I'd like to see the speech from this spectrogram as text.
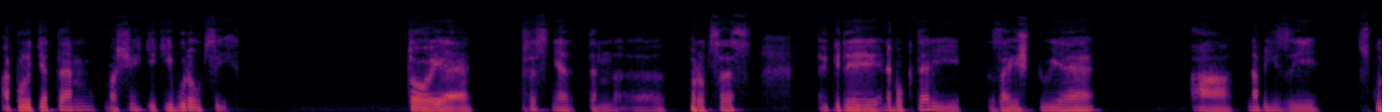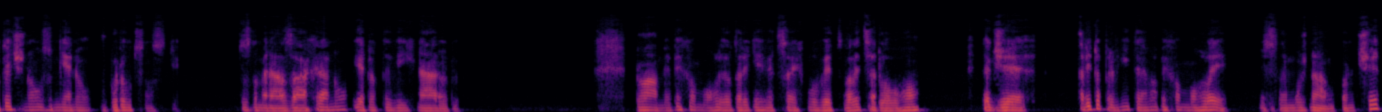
a kvůli dětem vašich dětí budoucích. To je přesně ten uh, proces, kdy, nebo který zajišťuje a nabízí skutečnou změnu v budoucnosti. To znamená záchranu jednotlivých národů. No a my bychom mohli o tady těch věcech mluvit velice dlouho, takže tady to první téma bychom mohli, myslím, možná ukončit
